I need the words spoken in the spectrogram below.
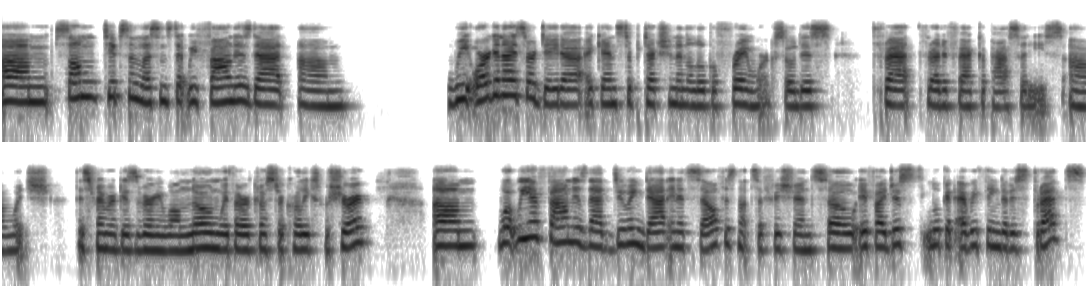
um, some tips and lessons that we found is that um, we organize our data against the protection analytical framework. So this threat, threat effect capacities, um, which this framework is very well known with our cluster colleagues for sure. Um, what we have found is that doing that in itself is not sufficient. So if I just look at everything that is threats,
